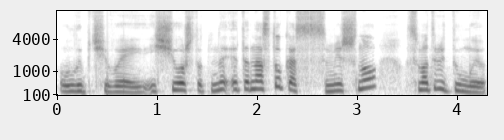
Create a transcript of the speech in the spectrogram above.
улыбчивые, еще что-то. Ну, это настолько смешно. Смотрю, думаю,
